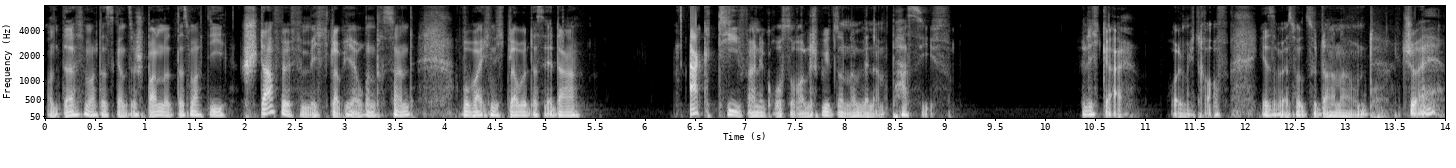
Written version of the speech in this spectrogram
Und das macht das Ganze spannend und das macht die Staffel für mich, glaube ich, auch interessant. Wobei ich nicht glaube, dass er da aktiv eine große Rolle spielt, sondern wenn dann passiv. Finde ich geil. Freue mich drauf. Jetzt aber erstmal zu Dana und Joel.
